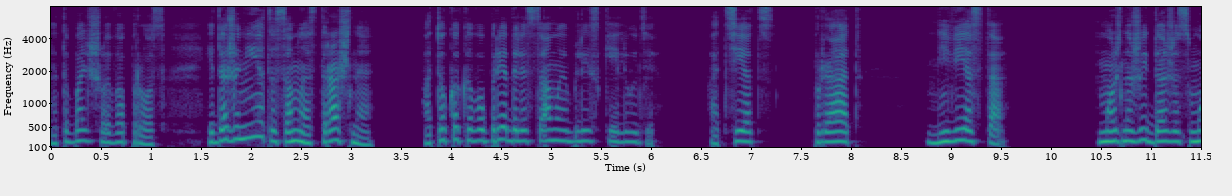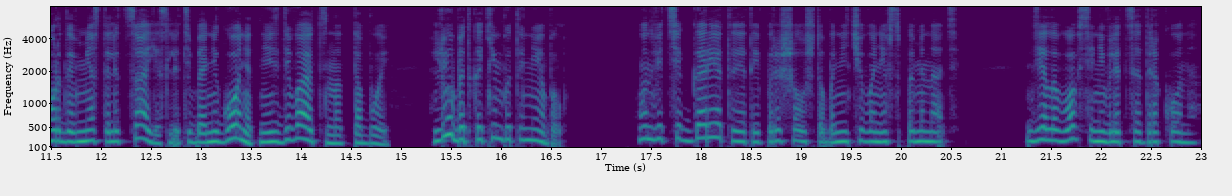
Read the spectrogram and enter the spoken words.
Это большой вопрос. И даже не это самое страшное, а то, как его предали самые близкие люди. Отец, брат, невеста. Можно жить даже с мордой вместо лица, если тебя не гонят, не издеваются над тобой. Любят, каким бы ты ни был. Он ведь сигареты этой пришел, чтобы ничего не вспоминать. Дело вовсе не в лице дракона.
